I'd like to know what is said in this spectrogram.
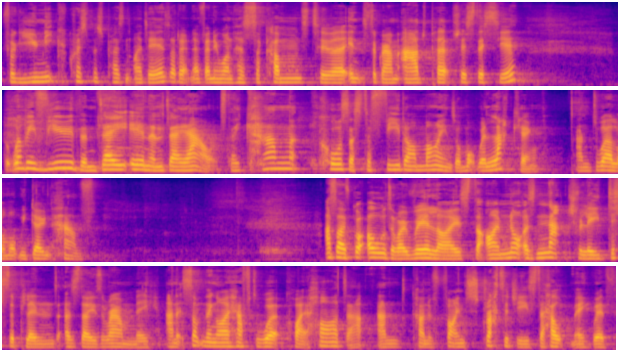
for unique Christmas present ideas. I don't know if anyone has succumbed to an Instagram ad purchase this year. But when we view them day in and day out, they can cause us to feed our minds on what we're lacking and dwell on what we don't have. As I've got older, I realised that I'm not as naturally disciplined as those around me, and it's something I have to work quite hard at and kind of find strategies to help me with.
